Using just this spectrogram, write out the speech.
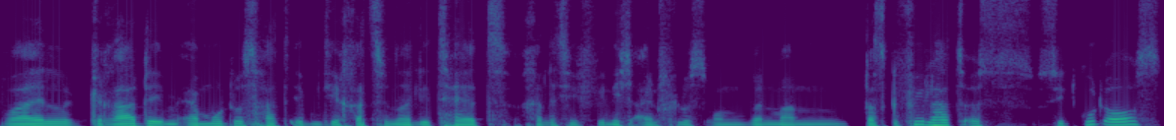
weil gerade im R-Modus hat eben die Rationalität relativ wenig Einfluss. Und wenn man das Gefühl hat, es sieht gut aus,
